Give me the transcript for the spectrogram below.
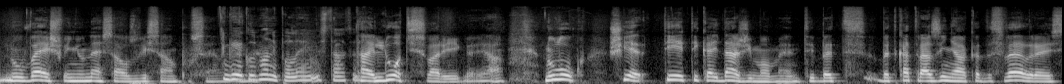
Nu, vējš viņu nesā uz visām pusēm. Viegli manipulējams. Tātad. Tā ir ļoti svarīga. Jā. Nu, lūk, šie ir tikai daži momenti, bet, bet katrā ziņā, kad es vēlreiz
